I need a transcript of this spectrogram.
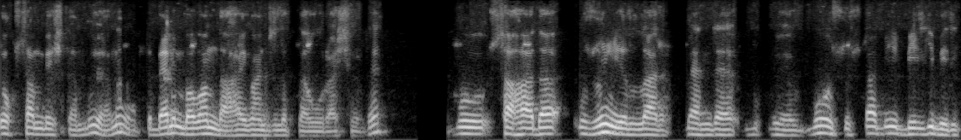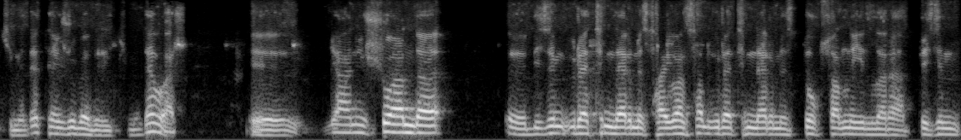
95'ten bu yana arttı. Benim babam da hayvancılıkla uğraşırdı. Bu sahada uzun yıllar bende bu, e, bu hususta bir bilgi birikimi de tecrübe birikimi de var. Ee, yani şu anda e, bizim üretimlerimiz, hayvansal üretimlerimiz 90'lı yıllara, bizim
